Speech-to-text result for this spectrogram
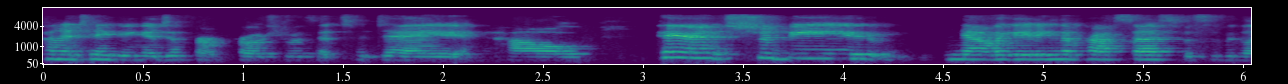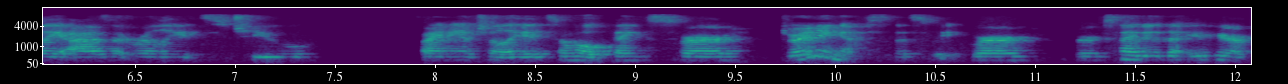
kind of taking a different approach with it today and how parents should be navigating the process, specifically as it relates to financial aid. So Hope, thanks for joining us this week. We're, we're excited that you're here.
